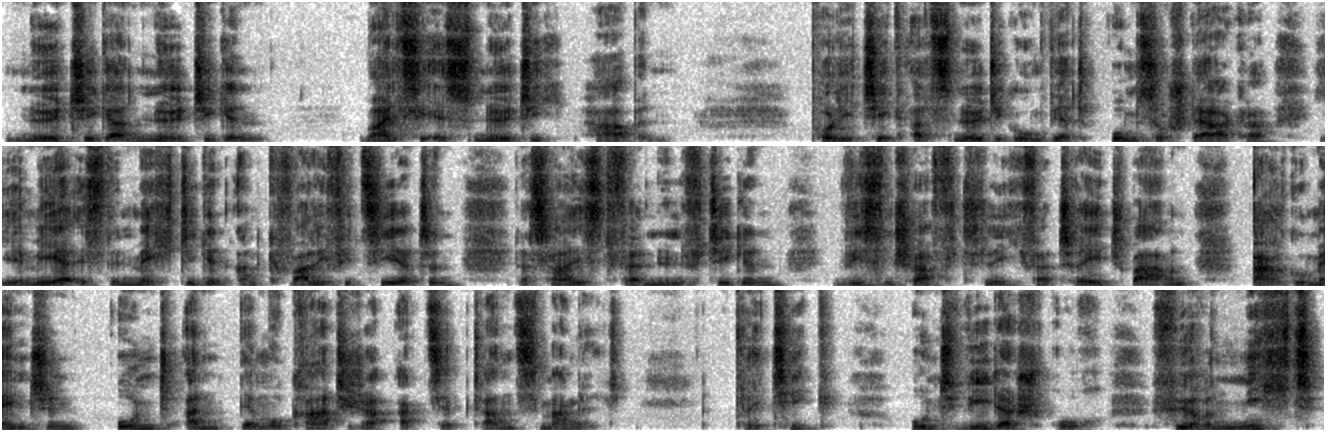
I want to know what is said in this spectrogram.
Nötiger nötigen, weil sie es nötig haben. Politik als Nötigung wird umso stärker, je mehr es den Mächtigen an qualifizierten, das heißt vernünftigen, wissenschaftlich vertretbaren Argumenten und an demokratischer Akzeptanz mangelt. Kritik und Widerspruch führen nicht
